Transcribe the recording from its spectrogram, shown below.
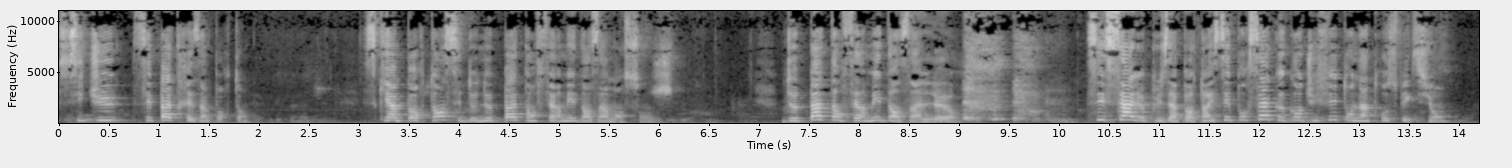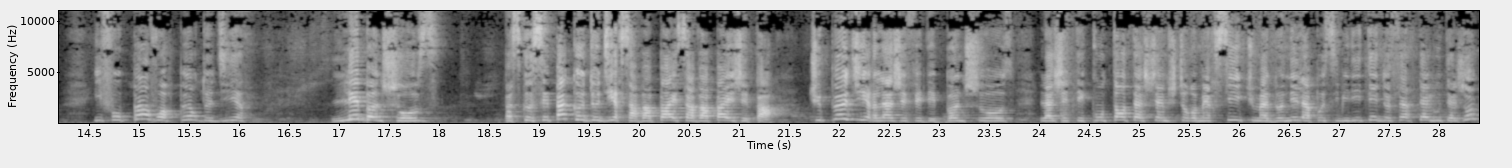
situes, c'est pas très important. Ce qui est important, c'est de ne pas t'enfermer dans un mensonge, de pas t'enfermer dans un leurre. C'est ça le plus important. Et c'est pour ça que quand tu fais ton introspection, il faut pas avoir peur de dire les bonnes choses, parce que c'est pas que de dire ça va pas et ça va pas et j'ai pas. Tu peux dire là j'ai fait des bonnes choses, là j'étais contente Hachem, je te remercie, tu m'as donné la possibilité de faire telle ou telle chose,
